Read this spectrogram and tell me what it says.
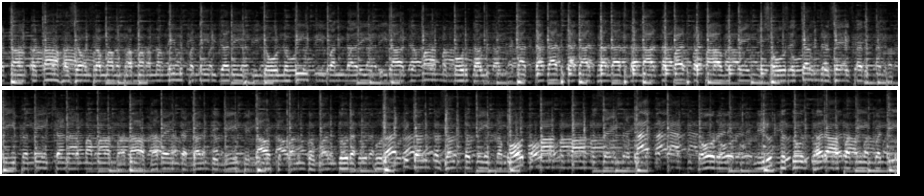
जटाकटा हसं भ्रमं भ्रमं नीलपनीर्जरी विलोलवीतिवल्लरी विराजमान मूर्धल पावते किशोर चंद्रशेखर प्रति प्रति प्रतीक्षण मम पदा धरेन्द्र नंदिनी विलास बंधु बंधुर पुरदिगंत संतति प्रमोद मान मान से धोरण निरुद्ध दुर्धरा पति पति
